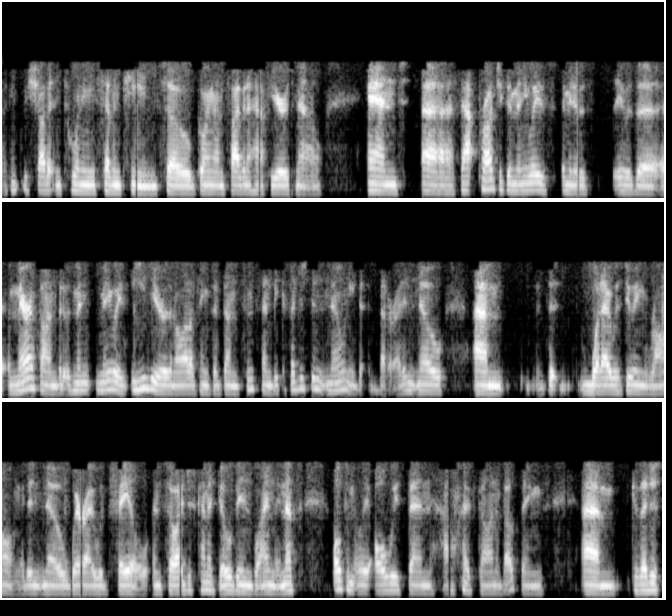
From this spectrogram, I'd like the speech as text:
I think we shot it in 2017, so going on five and a half years now. And uh, that project, in many ways, I mean, it was it was a, a marathon, but it was many many ways easier than a lot of things I've done since then because I just didn't know any better. I didn't know um, the, what I was doing wrong. I didn't know where I would fail, and so I just kind of dove in blindly. And that's ultimately always been how I've gone about things. Because um, I just,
